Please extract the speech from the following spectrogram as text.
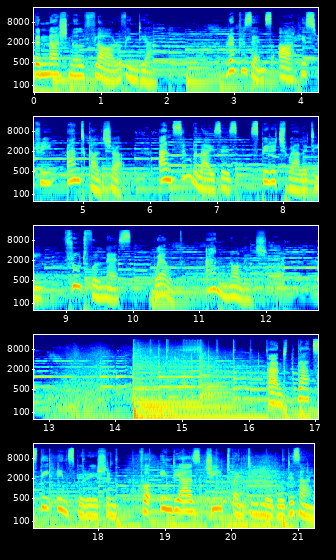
the national flower of India, represents our history and culture and symbolizes spirituality, fruitfulness, wealth, and knowledge. And that's the inspiration for India's G20 logo design.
